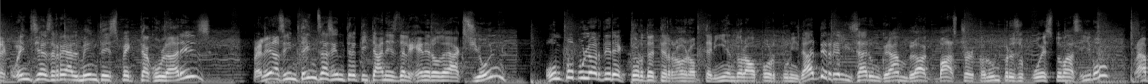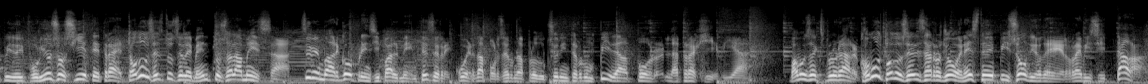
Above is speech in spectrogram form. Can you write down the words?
¿Secuencias realmente espectaculares? ¿Peleas intensas entre titanes del género de acción? Un popular director de terror obteniendo la oportunidad de realizar un gran blockbuster con un presupuesto masivo? Rápido y Furioso 7 trae todos estos elementos a la mesa. Sin embargo, principalmente se recuerda por ser una producción interrumpida por la tragedia. Vamos a explorar cómo todo se desarrolló en este episodio de Revisitadas.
